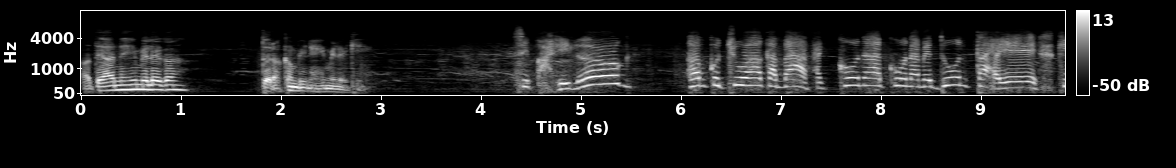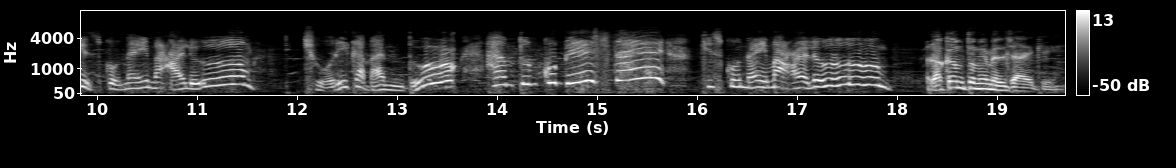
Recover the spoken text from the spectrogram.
हथियार नहीं मिलेगा तो रकम भी नहीं मिलेगी। सिपाही लोग हमको जुआ का माथा कोना कोना में ढूंढता है। किसको नहीं मालूम? चोरी का बंदूक हम तुमको बेचते हैं। किसको नहीं मालूम। रकम तुम्हें मिल जाएगी।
